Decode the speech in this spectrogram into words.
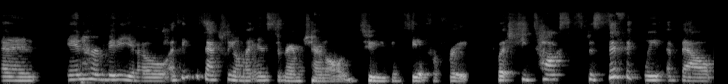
And in her video, I think it's actually on my Instagram channel too. You can see it for free. But she talks specifically about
